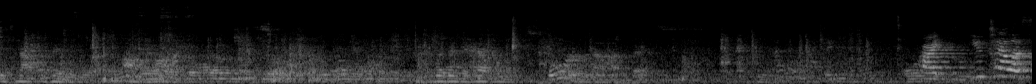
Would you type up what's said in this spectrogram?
it's not available online. So whether they have one in the store or not, that's, you know, all right, you tell us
